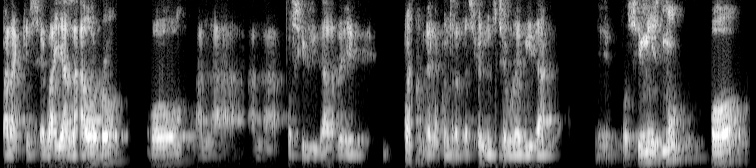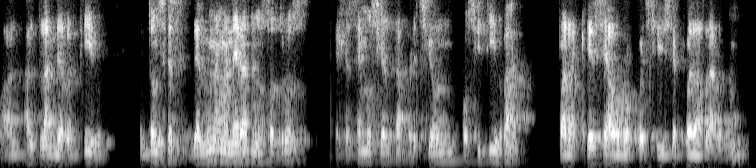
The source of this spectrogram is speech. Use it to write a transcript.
para que se vaya al ahorro o a la, posibilidad de, la contratación de un seguro de vida eh, por sí mismo o al plan de retiro. Entonces, de alguna manera nosotros ejercemos cierta presión positiva para que ese ahorro pues sí se pueda dar, ¿no?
